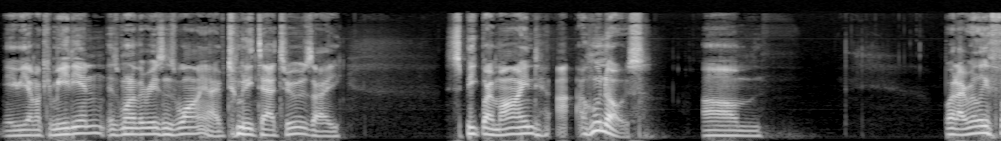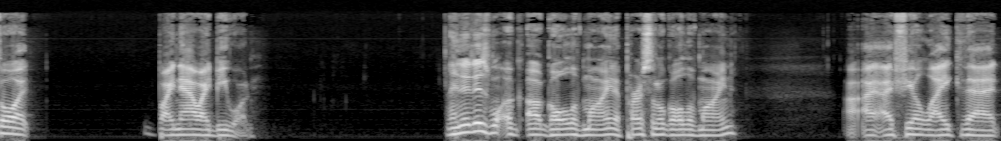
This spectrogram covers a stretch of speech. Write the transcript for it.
Maybe I'm a comedian is one of the reasons why. I have too many tattoos. I speak my mind. Uh, who knows? Um, but I really thought by now I'd be one. And it is a, a goal of mine, a personal goal of mine. I, I feel like that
